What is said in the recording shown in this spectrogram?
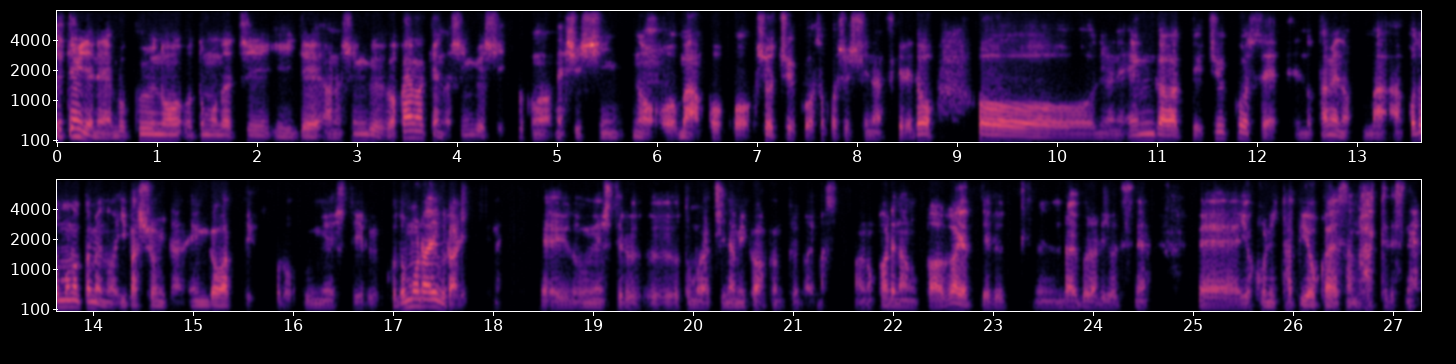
そういった意味でね、僕のお友達で、あの、新宮、和歌山県の新宮市、僕のね、出身の、まあ、高校、小中高そこ出身なんですけれど、おにはね、縁側っていう中高生のための、まあ、子供のための居場所みたいな縁側っていうところを運営している、子供ライブラリーってね、えー、いうのを運営しているお友達、浪川君というのがいます。あの、彼なんかがやっているライブラリーはですね、えー、横にタピオカ屋さんがあってですね、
